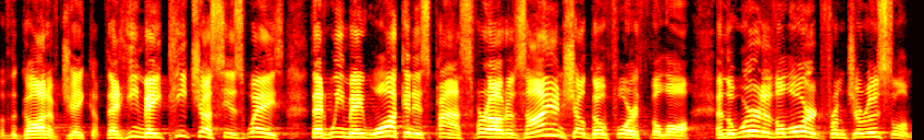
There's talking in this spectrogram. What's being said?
of the God of Jacob, that he may teach us his ways, that we may walk in his paths. For out of Zion shall go forth the law, and the word of the Lord from Jerusalem.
